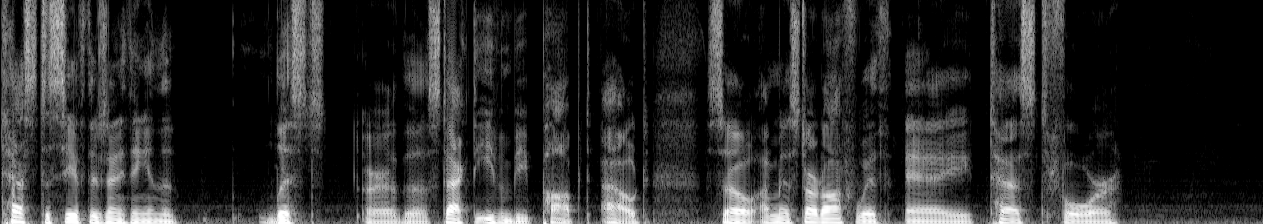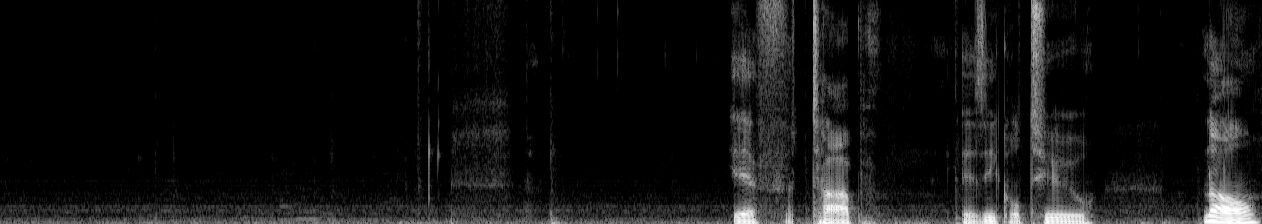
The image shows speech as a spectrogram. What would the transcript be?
test to see if there's anything in the list or the stack to even be popped out. So I'm going to start off with a test for if top is equal to null.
